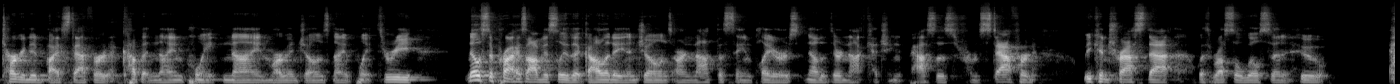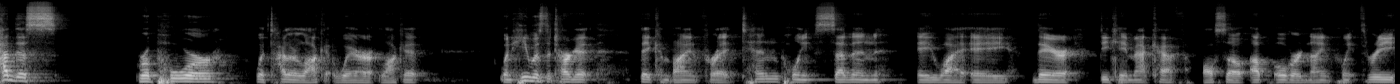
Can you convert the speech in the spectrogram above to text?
targeted by Stafford. Kupp at 9.9, Marvin Jones 9.3. No surprise, obviously, that Golladay and Jones are not the same players now that they're not catching passes from Stafford. We contrast that with Russell Wilson, who had this rapport with Tyler Lockett, where Lockett, when he was the target, they combined for a 10.7 AYA there. DK Metcalf also up over 9.3.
